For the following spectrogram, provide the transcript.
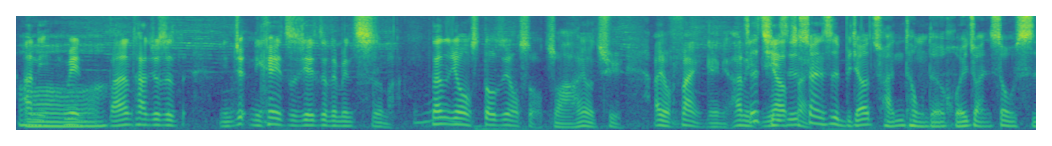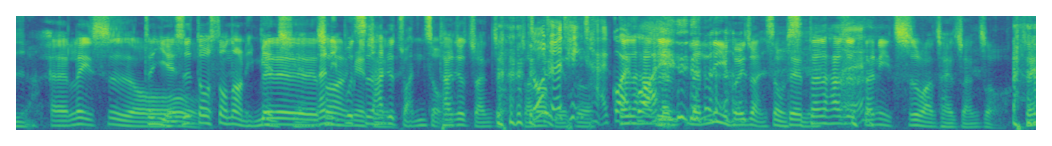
嘛，啊你因为哦反正他就是你就你可以直接在那边吃嘛，但是用都是用手抓，很有趣，还有饭给你，啊你这其实算。是比较传统的回转寿司了，呃类似哦，这也是都送到你面前，那你不吃他就转走，他就转走，我觉得听起来怪怪但是他是人人力回转寿对，司。但是他是等你吃完才转走，所以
